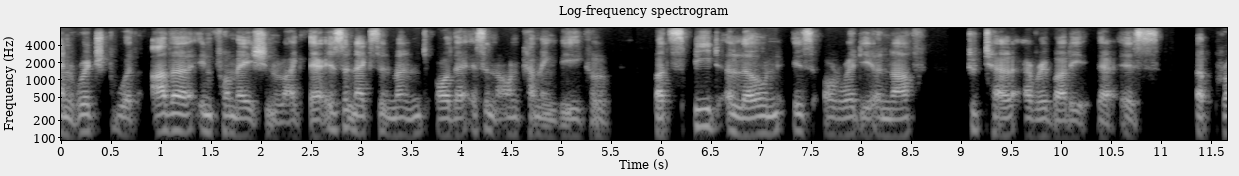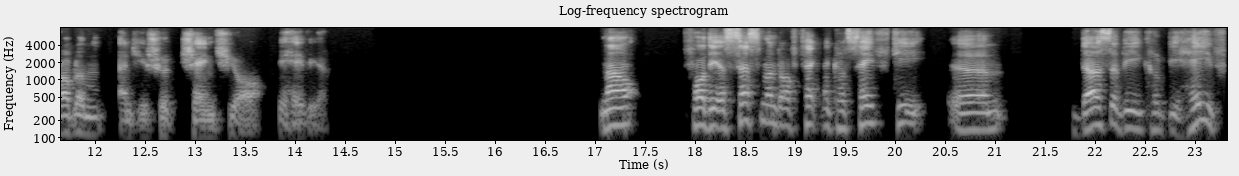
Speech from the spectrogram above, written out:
enriched with other information like there is an accident or there is an oncoming vehicle, but speed alone is already enough to tell everybody there is a problem and you should change your behavior. Now, for the assessment of technical safety, um, does a vehicle behave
